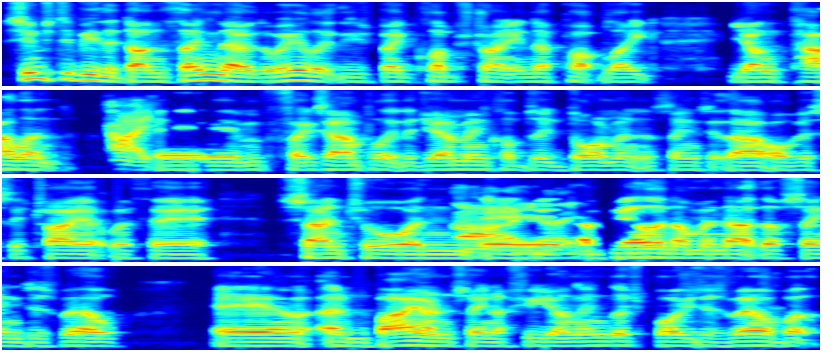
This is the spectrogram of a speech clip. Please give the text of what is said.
Seems to be the done thing now, the way like these big clubs trying to nip up like young talent. Aye, Um, for example, like the German clubs like Dortmund and things like that. Obviously, try it with uh, Sancho and Aye, uh, aye. Bellingham and that they've signed as well. Um, and Bayern signed a few young English boys as well. But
